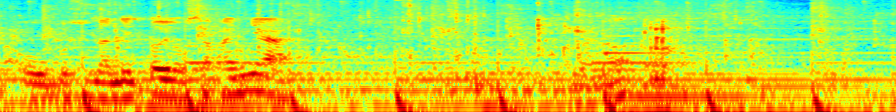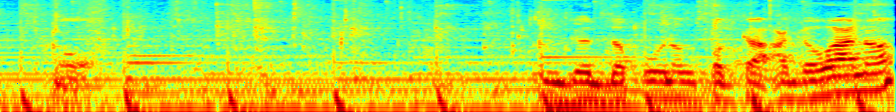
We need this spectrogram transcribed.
Naubos na nito yung sa kanya. Ayan o. Oh. Ang ganda po ng pagkakagawa, no?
